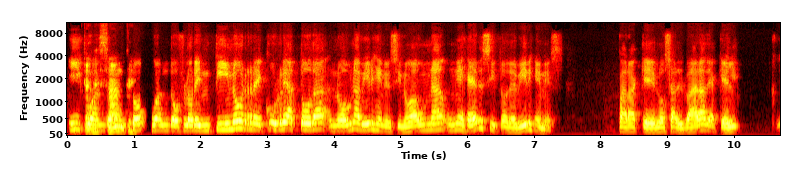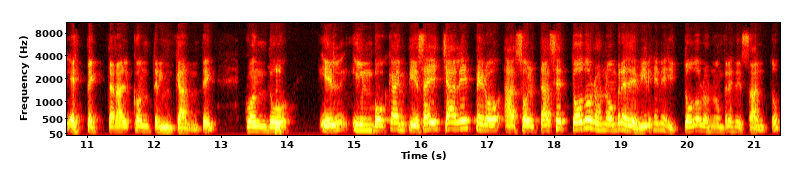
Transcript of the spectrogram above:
y cuando, cuando, Florentino recurre a toda, no a una virgen, sino a una, un ejército de vírgenes para que lo salvara de aquel espectral contrincante, cuando él invoca, empieza a echarle, pero a soltarse todos los nombres de vírgenes y todos los nombres de santos.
